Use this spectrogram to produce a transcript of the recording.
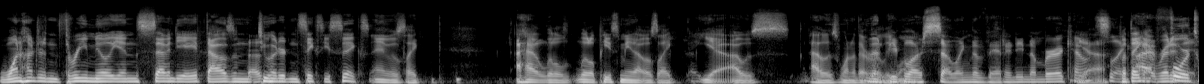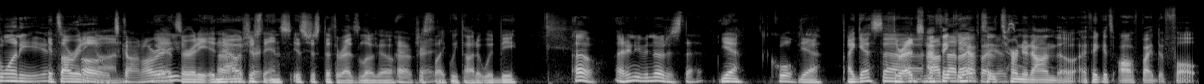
103,078,266 and it was like I had a little little piece of me that was like yeah I was I was one of the then early people are selling the vanity number accounts. Yeah. Like, But they got rid of it. 420. it's already oh, gone. it's gone Yeah, already. it's already and Oh, now it's just the ins- it's just the threads logo okay. just like we thought it would be. Oh, I didn't even notice that. Yeah. Cool. Yeah. I guess uh, Threads I think that you hype, have I to turn it on though. I think it's off by default.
